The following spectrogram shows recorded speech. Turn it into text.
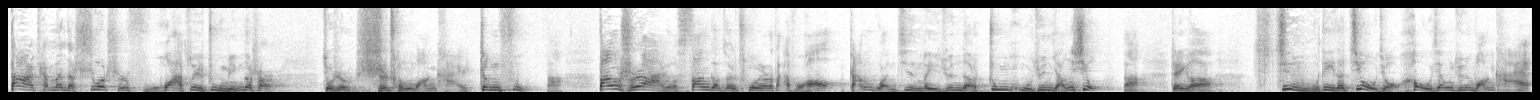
大臣们的奢侈腐化最著名的事儿，就是石崇、王凯争富啊。当时啊，有三个最出名的大富豪，掌管禁卫军的中护军杨秀啊，这个晋武帝的舅舅后将军王凯，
